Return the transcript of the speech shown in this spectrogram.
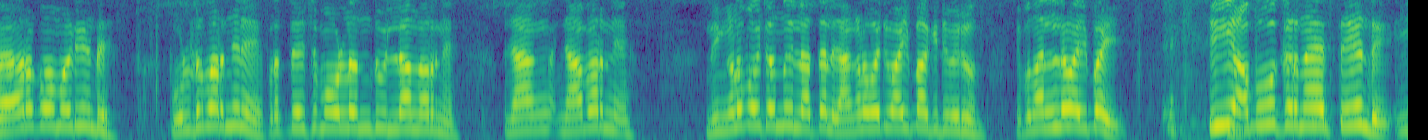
വേറെ കോമഡി ഉണ്ട്. പുള്ളർ പറഞ്ഞിനെ പ്രത്യേകിച്ച് മുകളിൽ എന്തും ഇല്ലാന്ന് പറഞ്ഞ്. ഞാൻ ഞാൻ പറഞ്ഞ് നിങ്ങൾ പോയിട്ടൊന്നും ഇല്ലാത്തല്ലേ? ഞങ്ങൾ പോയിട്ട് വൈബാക്കിട്ട് വരും. ഇപ്പൊ നല്ല വൈബായി ഈ അബൂബക്കർ നേരത്തെ ഉണ്ട്. ഈ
